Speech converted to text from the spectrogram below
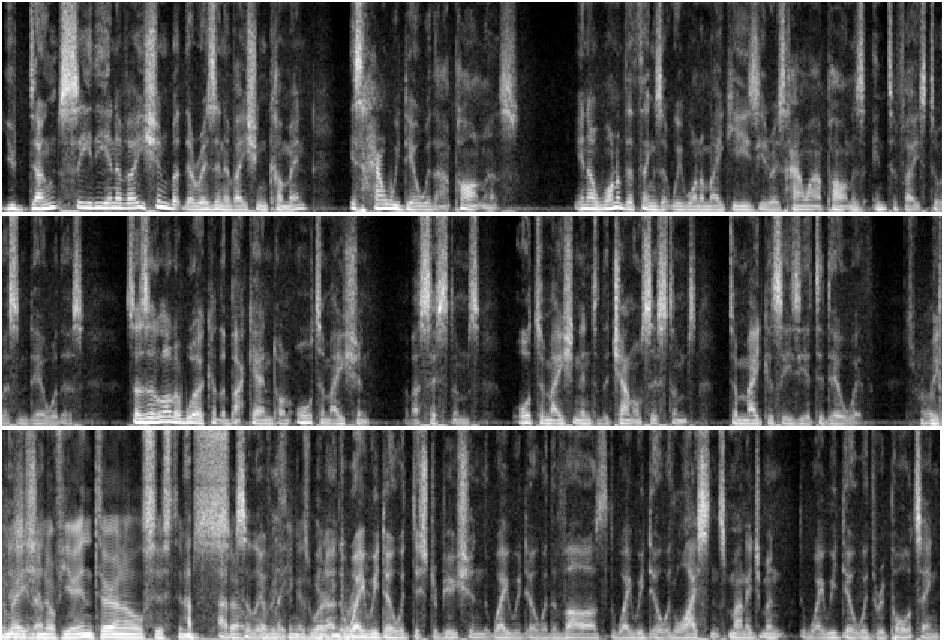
you don't see the innovation, but there is innovation coming, is how we deal with our partners. You know, one of the things that we want to make easier is how our partners interface to us and deal with us. So there's a lot of work at the back end on automation of our systems, automation into the channel systems to make us easier to deal with. So Because, you automation know- of your internal systems, Ab- so absolutely. everything is You know, the way we deal with distribution, the way we deal with the VARs, the way we deal with license management, the way we deal with reporting.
